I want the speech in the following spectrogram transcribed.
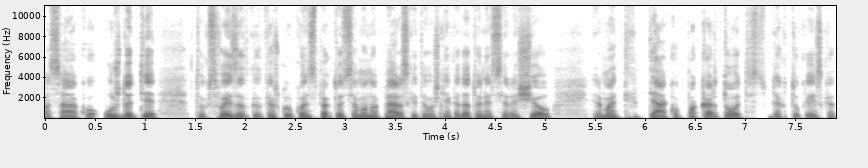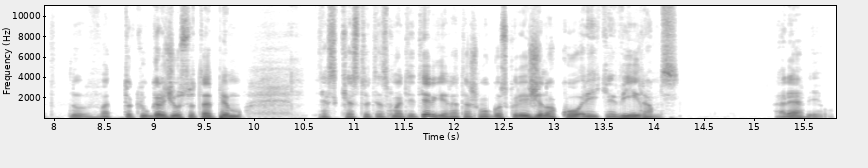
pasako užduoti, toks vaizdas, kad kažkur konspektuose mano perskaitė, aš niekada to nesirašiau ir man tik teko pakartoti su degtukais, kad nu, va, tokių gražių sutapimų. Nes kestutis matyti irgi yra tas žmogus, kuris žino, ko reikia vyrams. Ar ne, jau?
